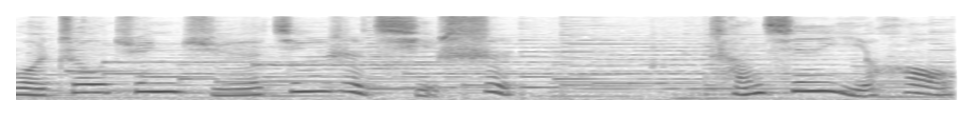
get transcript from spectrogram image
我周君爵今日起誓，成亲以后，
